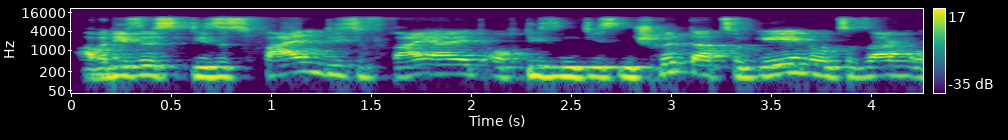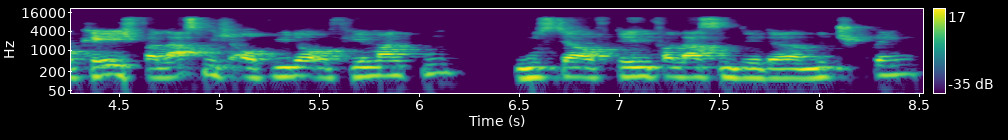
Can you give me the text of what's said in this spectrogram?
Aber dieses, dieses Fallen, diese Freiheit, auch diesen, diesen Schritt da zu gehen und zu sagen, okay, ich verlasse mich auch wieder auf jemanden, muss ja auf den verlassen, der da mitspringt.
